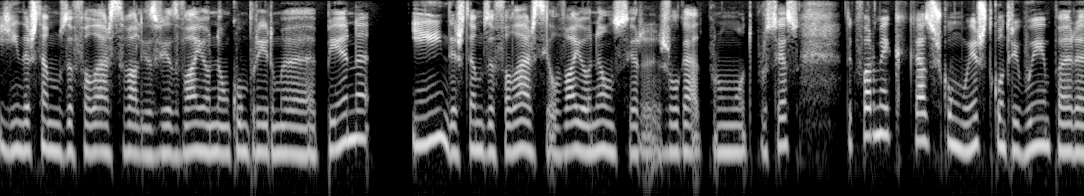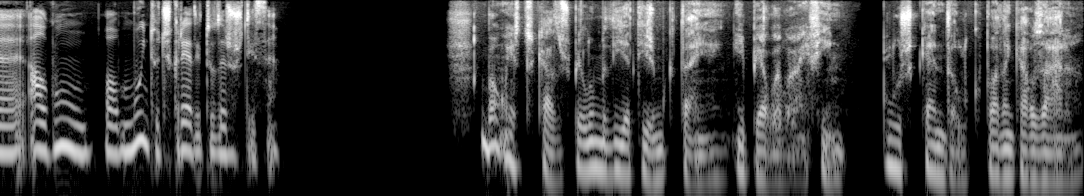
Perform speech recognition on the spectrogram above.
e ainda estamos a falar se Vale Azevedo vai ou não cumprir uma pena e ainda estamos a falar se ele vai ou não ser julgado por um outro processo, de que forma é que casos como este contribuem para algum ou muito descrédito da justiça? Bom, estes casos, pelo mediatismo que têm e pela, enfim, pelo escândalo que podem causar,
